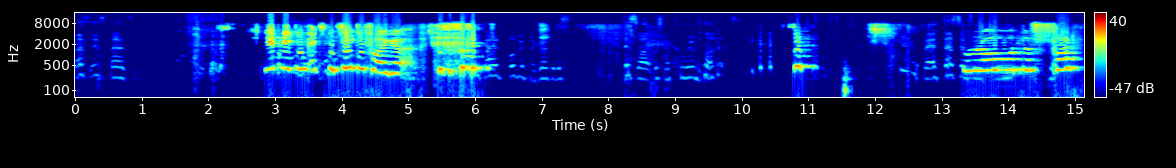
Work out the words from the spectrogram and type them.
Was ist das? Definitiv explizit die Folge. Geil, Drogenverkäufe, das, das war, das war cool, Mann. Wer ist das denn? Bro, what the fuck?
